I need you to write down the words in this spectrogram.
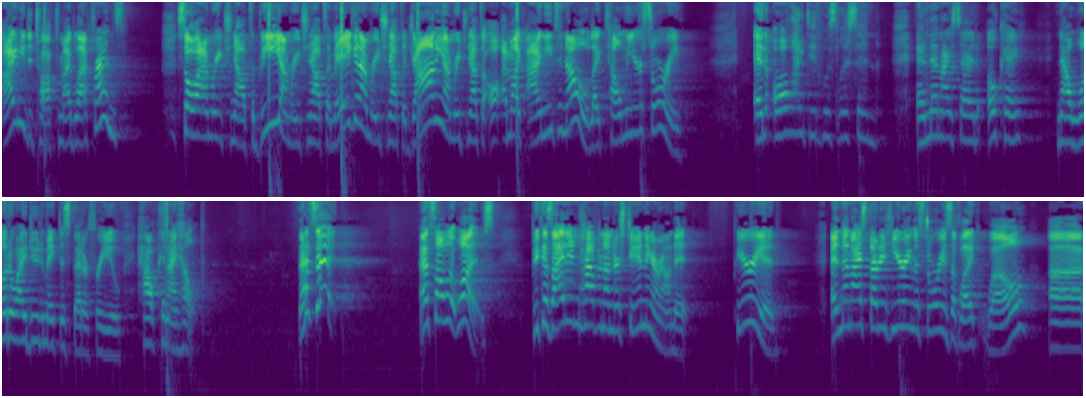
I need to talk to my black friends. So I'm reaching out to B, I'm reaching out to Megan, I'm reaching out to Johnny, I'm reaching out to all, I'm like, I need to know, like, tell me your story. And all I did was listen. And then I said, okay, now what do I do to make this better for you? How can I help? That's it. That's all it was. Because I didn't have an understanding around it. Period. And then I started hearing the stories of like, well, uh,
